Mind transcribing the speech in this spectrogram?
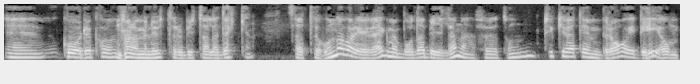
eh, går det på några minuter att byta alla däcken. Så att hon har varit iväg med båda bilarna för att hon tycker att det är en bra idé om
